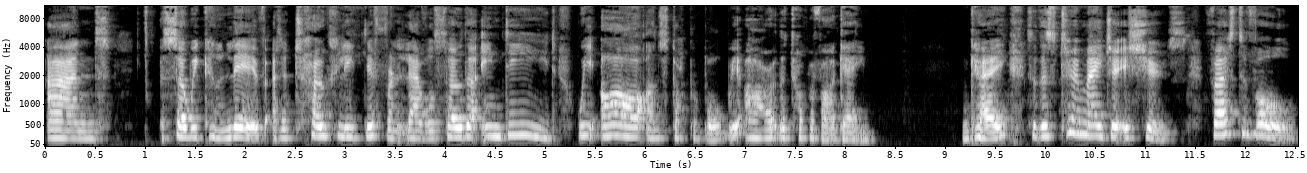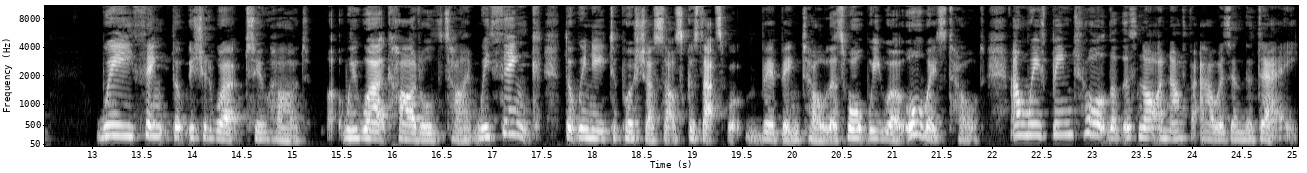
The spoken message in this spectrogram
and so we can live at a totally different level so that indeed we are unstoppable. We are at the top of our game. Okay? So there's two major issues. First of all we think that we should work too hard. We work hard all the time. We think that we need to push ourselves because that's what we're being told. That's what we were always told. And we've been taught that there's not enough hours in the day.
